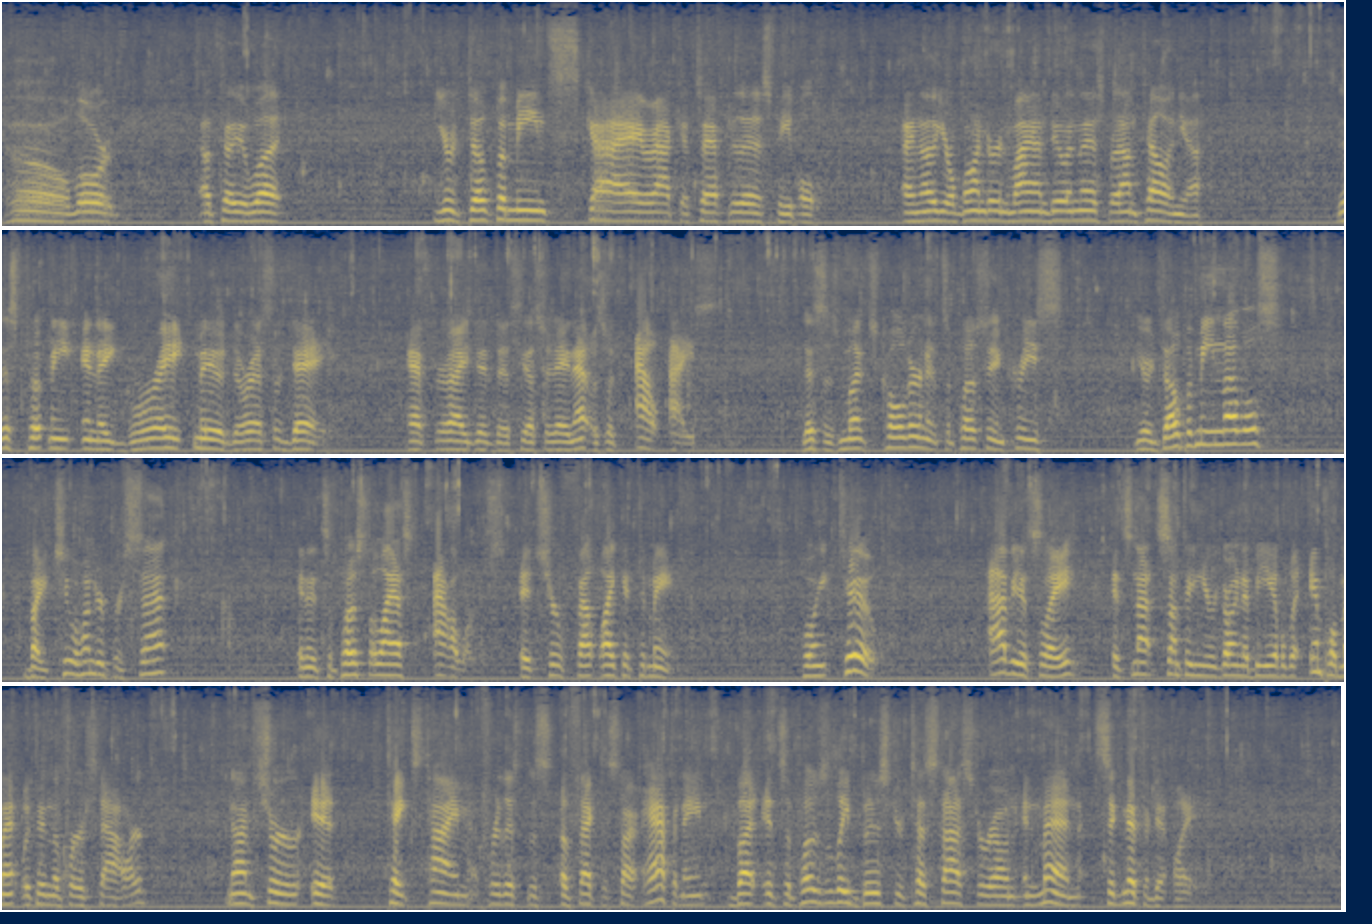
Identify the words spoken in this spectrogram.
Oh, Lord. I'll tell you what. Your dopamine skyrockets after this, people. I know you're wondering why I'm doing this, but I'm telling you. This put me in a great mood the rest of the day after I did this yesterday, and that was without ice. This is much colder, and it's supposed to increase your dopamine levels by 200%, and it's supposed to last hours. It sure felt like it to me. Point two obviously, it's not something you're going to be able to implement within the first hour. Now, I'm sure it takes time for this, this effect to start happening, but it supposedly boosts your testosterone in men significantly.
